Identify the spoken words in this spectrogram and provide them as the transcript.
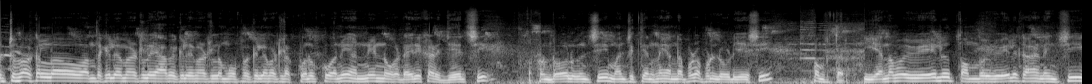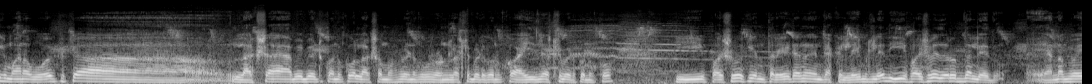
చుట్టుపక్కల వంద కిలోమీటర్లు యాభై కిలోమీటర్లు ముప్పై కిలోమీటర్లు కొనుక్కొని అన్ని ఒక డైరీ కాడ చేర్చి రెండు రోజులు ఉంచి మంచి తిన్నాయి అన్నప్పుడు అప్పుడు లోడ్ చేసి పంపుతారు. ఎనభై వేలు తొంభై వేలు కాడి నుంచి మన ఓపిక లక్ష యాభై పెట్టుకొనుకో లక్ష ముప్పై పెట్టుకో రెండు లక్షలు పెట్టుకొనుకో ఐదు లక్షలు పెట్టుకొనుకో ఈ పశువుకి ఇంత రేట్ అనేది అక్కడ లిమిట్ లేదు. ఈ పశువే దొరుకుతాం లేదు. ఎనభై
